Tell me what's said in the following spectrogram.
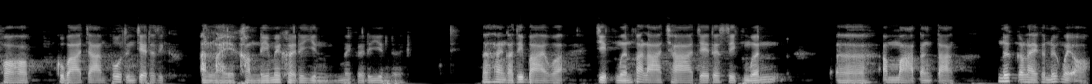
พอครูบาอาจารย์พูดถึงเจตสิกอะไรคำนี้ไม่เคยได้ยิน ไม่เคยได้ยินเลยแล้วท่านก็อธิบายว่า จิตเหมือนพระราชาเจตสิกเหมือนเอ่ออำมาตย์ต่างๆ นึกอะไรก็นึกไม่ออก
